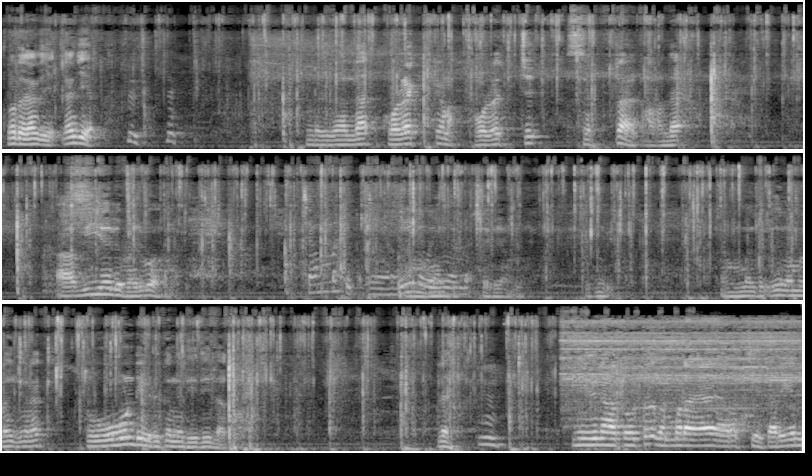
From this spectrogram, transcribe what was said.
ഇങ്ങോട്ട് ഞാൻ ചെയ്യാം ഞാൻ ചെയ്യാം. നല്ല കുഴക്കണം കുഴച്ച് സെറ്റാക്കണം അല്ല അവിയൽ പരുവാണ് വരുവാണ്ട് ശരിയാണ് ചമ്മന്തി ഇത് നമ്മൾ ഇങ്ങനെ തോണ്ടി എടുക്കുന്ന രീതിയിലാക്കണം അല്ലേ? ഇനി ഇതിനകത്തോട്ട് നമ്മുടെ ഇറച്ചി കറിയൽ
